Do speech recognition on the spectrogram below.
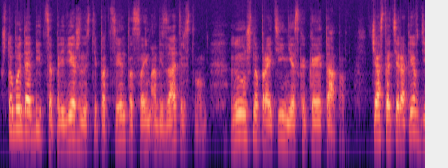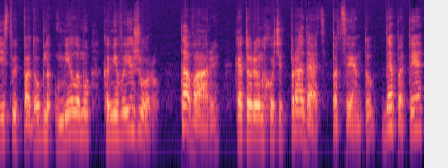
Чтобы добиться приверженности пациента своим обязательствам, нужно пройти несколько этапов. Часто терапевт действует подобно умелому камевояжеру. Товары, которые он хочет продать пациенту, ДПТ,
